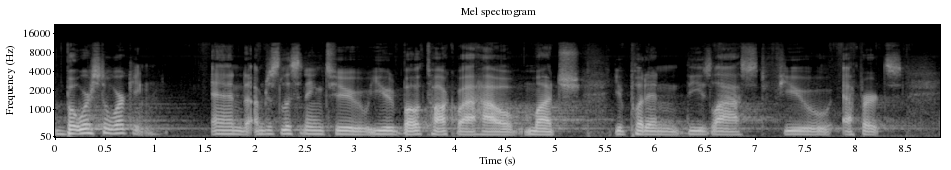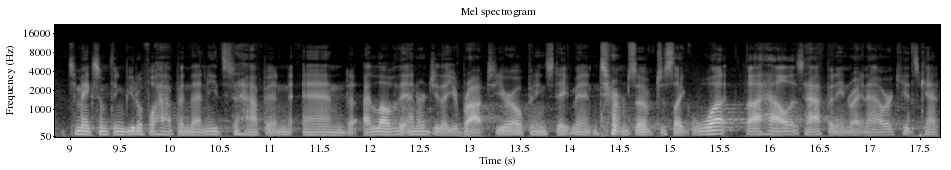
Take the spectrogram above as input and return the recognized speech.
but we're still working. And I'm just listening to you both talk about how much you've put in these last few efforts to make something beautiful happen that needs to happen. And I love the energy that you brought to your opening statement in terms of just like what the hell is happening right now where kids can't.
